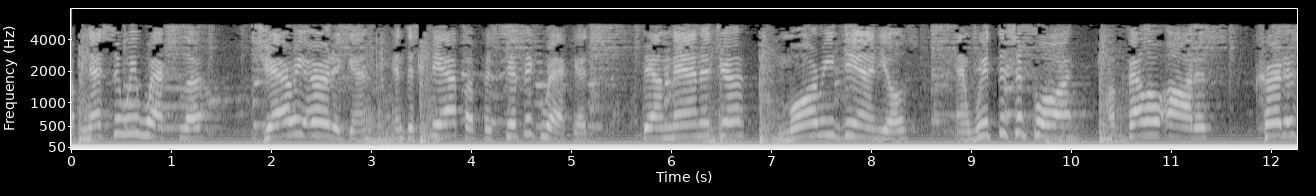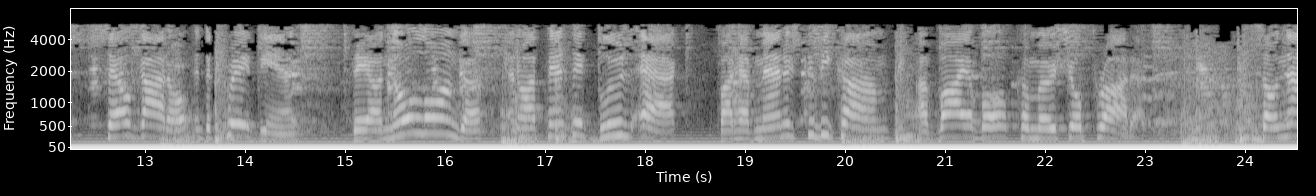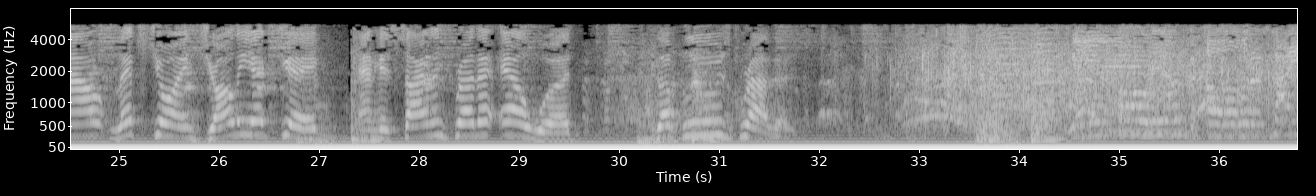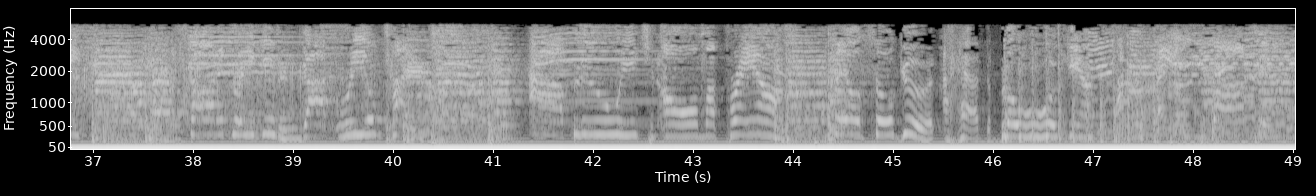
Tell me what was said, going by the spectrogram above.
of Nesui Wechsler, Jerry Erdogan, and the staff of Pacific Records, their manager, Maury Daniels, and with the support of fellow artists Curtis Salgado and the Crave Band, they are no longer an authentic blues act, but have managed to become a viable commercial product. So now, let's join Joliet Jake and his silent brother Elwood the Blues Brothers. Early morning, all night, started drinking and got real tight. I blew each and all my friends. Felt so good, I had to blow again. I said, hey, bartender.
